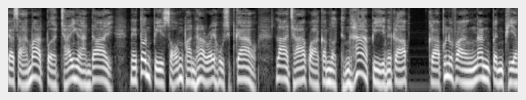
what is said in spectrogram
จะสามารถเปิดใช้งานได้ ในต้นปี 2569 ล่าช้ากว่ากำหนดถึง 5 ปีนะครับกราบผู้ฟังนั่นเป็นเพียง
